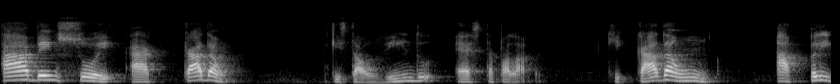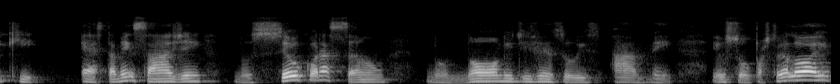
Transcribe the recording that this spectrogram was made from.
Abençoe a cada um que está ouvindo esta palavra. Que cada um aplique esta mensagem no seu coração, no nome de Jesus. Amém. Eu sou o pastor Eloy,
